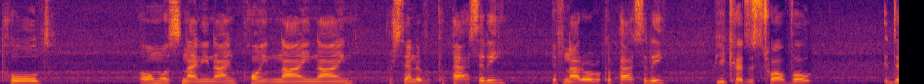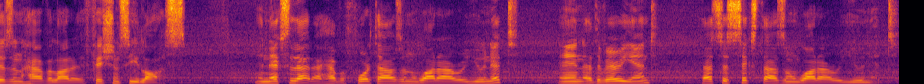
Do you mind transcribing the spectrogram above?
pulled almost 99.99 percent of capacity, if not over capacity. Because it's 12 volt, it doesn't have a lot of efficiency loss. And next to that, I have a 4,000 watt hour unit. And at the very end, that's a 6,000 watt hour unit.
